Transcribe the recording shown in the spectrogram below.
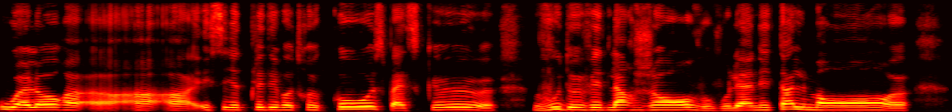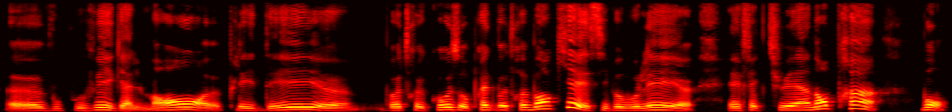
ou alors à, essayer de plaider votre cause parce que euh, vous devez de l'argent, vous voulez un étalement, euh, vous pouvez également plaider votre cause auprès de votre banquier si vous voulez effectuer un emprunt. Bon,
